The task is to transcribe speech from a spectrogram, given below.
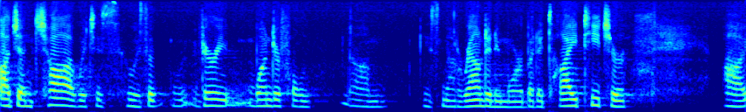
Ajahn Chah, which is who is a very wonderful, um, he's not around anymore, but a Thai teacher, uh,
